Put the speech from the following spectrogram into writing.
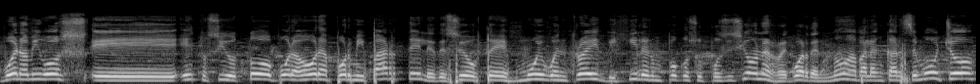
Bueno amigos, eh, esto ha sido todo por ahora por mi parte. Les deseo a ustedes muy buen trade. Vigilen un poco sus posiciones. Recuerden no apalancarse mucho.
